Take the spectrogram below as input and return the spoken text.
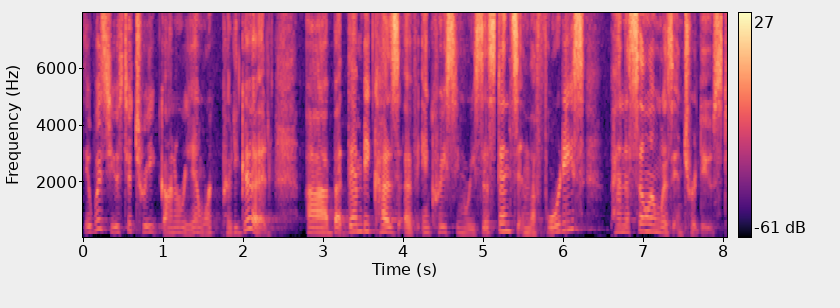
it was used to treat gonorrhea and worked pretty good. Uh, but then, because of increasing resistance in the 40s, penicillin was introduced,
